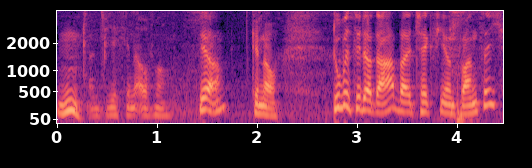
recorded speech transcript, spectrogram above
Mhm. ein Bierchen aufmachen. Ja, genau. Du bist wieder da bei Check24.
